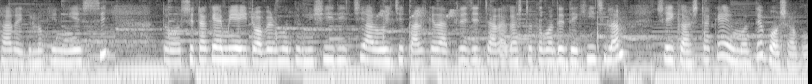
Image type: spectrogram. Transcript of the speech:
সার এগুলোকে নিয়ে এসেছি। তো সেটাকে আমি এই টবের মধ্যে মিশিয়ে দিচ্ছি। আর ওই যে কালকে রাত্রে যে চারা গাছটা তোমাদের দেখিয়েছিলাম, সেই গাছটাকে এর মধ্যে বসাবো।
